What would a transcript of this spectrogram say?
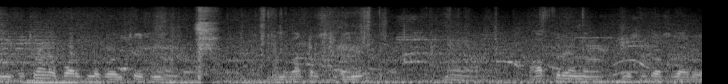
ఈ సత్యనారాయణ పార్కులో వచ్చేసిన మన వర్కర్స్ కానీ మా ఆప్తులైన తులసిదాస్ గారు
